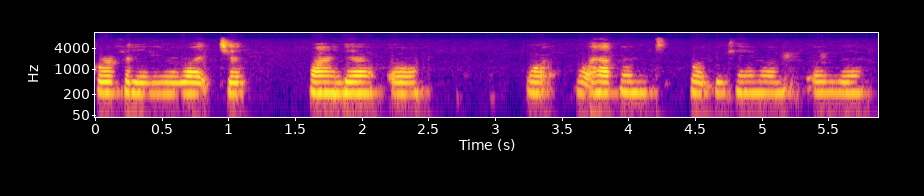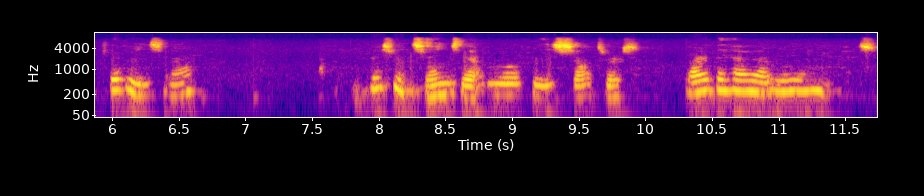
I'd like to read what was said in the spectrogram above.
forfeiting your right to find out oh, what what happened, what became of, of the kitties, you know? They should change that rule for these shelters. Why do they have that rule anyways?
